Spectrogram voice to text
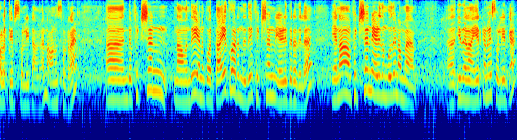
பல பேர் சொல்லிட்டாங்க நானும் சொல்கிறேன் இந்த ஃபிக்ஷன் நான் வந்து எனக்கு ஒரு தயக்கம் இருந்தது ஃபிக்ஷன் எழுதுறதில். ஏன்னா ஃபிக்ஷன் எழுதும்போது நம்ம இதை நான் ஏற்கனவே சொல்லியிருக்கேன்.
